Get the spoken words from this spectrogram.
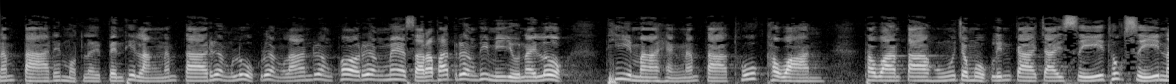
น้ำตาได้หมดเลย เป็นที่หลังน้ำตาเรื่องลูกเรื่องล้านเรื่องพ่อเรื่องแม่สารพัดเรื่องที่มีอยู่ในโลกที่มาแห่งน้ำตาทุกทวารทวารตาหูจมูกลิ้นกายใจสีทุกสีน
